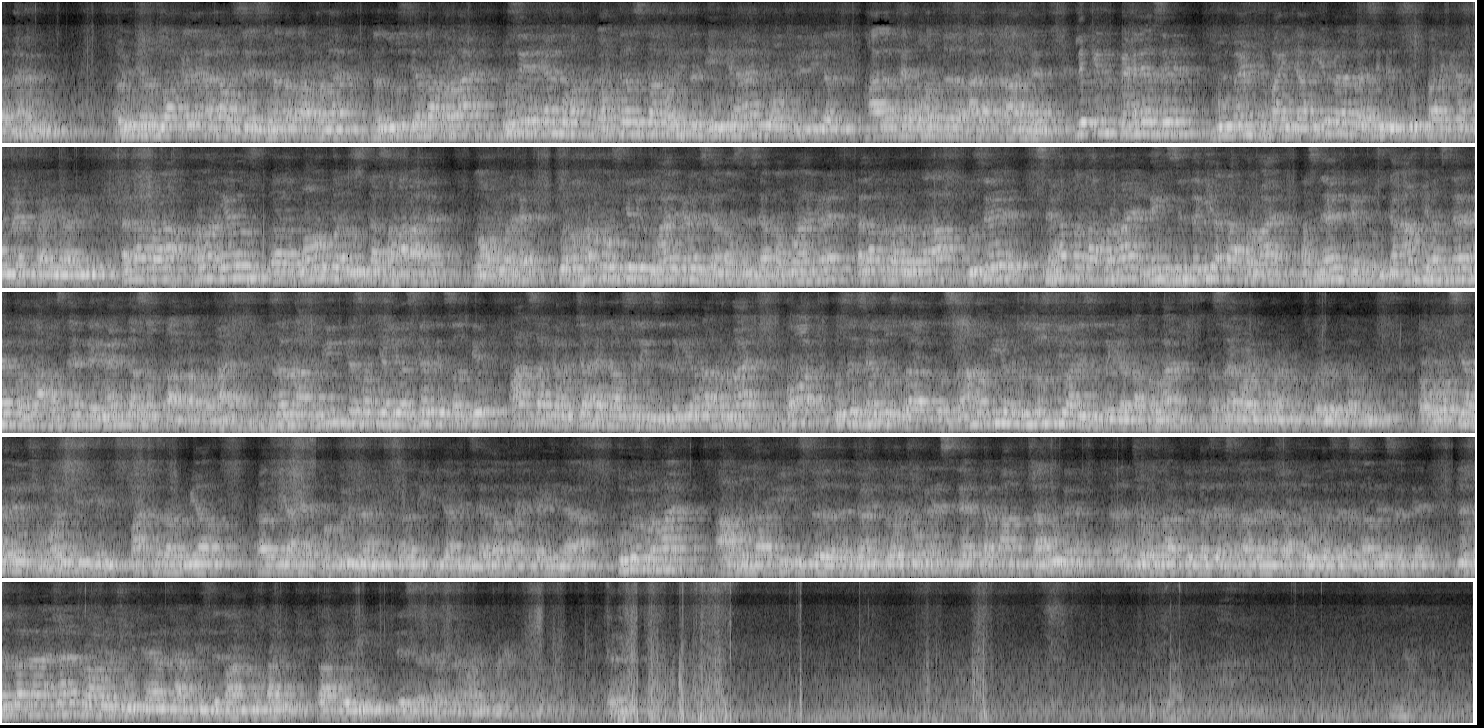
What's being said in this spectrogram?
ابھی بھی ہم دعا کریں اللہ اسے صحت عطا فرمائے، تندرستی عطا فرمائے۔ اسے یعنی بہت ڈاکٹرز کا تو ابھی تک یہی کہنا ہے کہ بہت کریٹیکل حالت ہے، بہت حالت خراب ہے۔ لیکن پہلے سے موومنٹ پائی جا رہی ہے، پہلے تو ایسی بھی سکھ تھا لیکن موومنٹ پائی جا رہی ہے۔ اللہ تعالیٰ ہم یعنی اس دعاؤں پر اس کا سہارا ہے دعاؤں پر ہے تو ہم اس کے لیے دعائیں کریں، زیادہ سے زیادہ دعائیں کریں۔ اللہ تبارک و تعالیٰ اسے صحت عطا فرمائے، نئی زندگی عطا فرمائے۔ حسنین کے اس کا نام بھی حسنین ہے تو اللہ حسنین کریمین کا صدقہ عطا فرمائے۔ سر عابدین کے سب کے لیے اصغر کے صدقے، آٹھ سال کا بچہ ہے، اللہ اسے نئی زندگی عطا فرمائے اور اسے صحت و سلامتی اور تندرستی والی زندگی عطا فرمائے۔ السلام علیکم ورحمۃ اللہ وبرکاتہ۔ اور وسیع میرے شوہر کے لیے پانچ ہزار روپیہ دیا ہے مقبول ابراہیم سرحدی کی جانب سے، اللہ تعالیٰ ان کا یہ نیا قبول فرمائے۔ آپ حضرات بھی اس جانب توجہ کریں، سلیب کا کام چالو ہے جو حضرات قرض اصلاح دینا چاہتے ہو وہ قرض اصلاح دے سکتے ہیں۔ جو شدہ دینا چاہتے تو آپ جو بھی دینا چاہتے آپ کی استدان کے مطابق تو آپ وہ بھی دے سکتے ہیں۔ السلام علیکم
